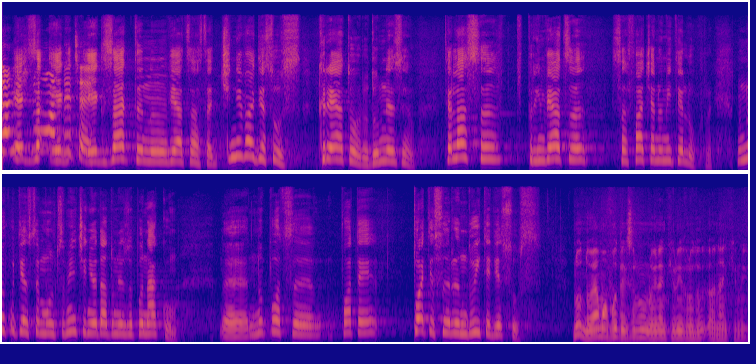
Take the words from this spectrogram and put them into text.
dar nici nu am de ce. exact în viața asta. Cineva de sus, Creatorul, Dumnezeu, te lasă prin viață să faci anumite lucruri. Nu, nu putem să mulțumim ce ne-a dat Dumnezeu până acum. Uh, Nu pot să... Poate toate sunt rânduite de sus. Nu, noi am avut, de exemplu, noi ne-am chinuit vreo... doi- Ne-am chinuit.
